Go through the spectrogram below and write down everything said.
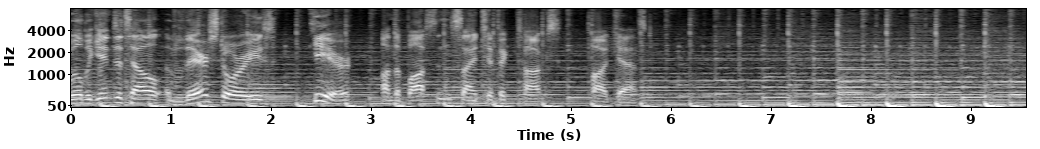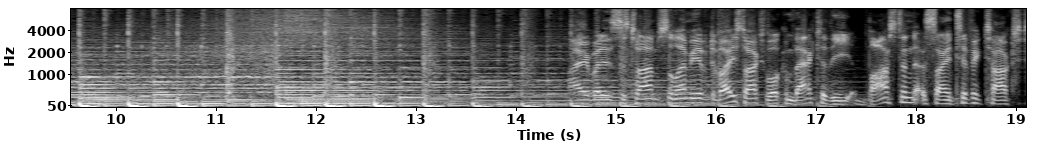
We'll begin to tell their stories here on the Boston Scientific Talks podcast. Everybody. This is Tom Salemi of Device Talks. Welcome back to the Boston Scientific Talks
